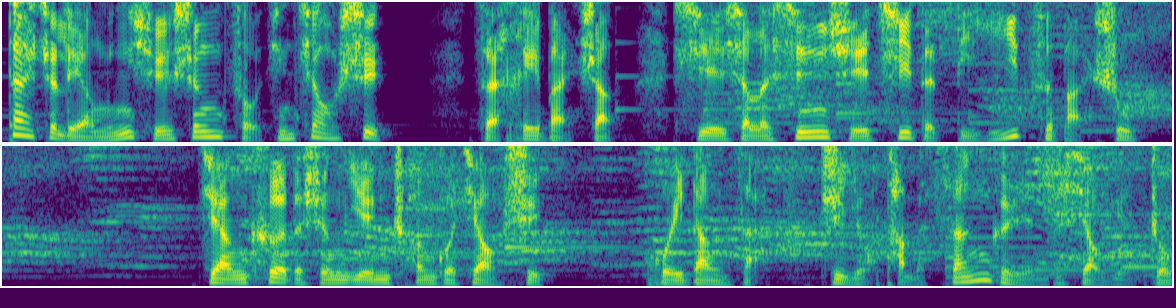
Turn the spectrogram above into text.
带着两名学生走进教室，在黑板上写下了新学期的第一次板书。讲课的声音穿过教室，回荡在只有他们三个人的校园中。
